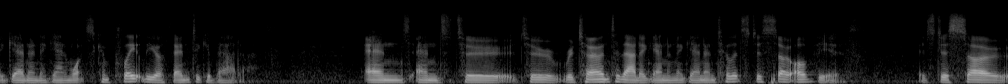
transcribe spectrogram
again and again, what's completely authentic about us. And, and to, to return to that again and again until it's just so obvious. It's just so,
